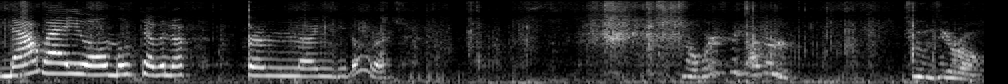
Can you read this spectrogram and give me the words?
That way you almost have enough for ninety dollars. No, where's the other two zero?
